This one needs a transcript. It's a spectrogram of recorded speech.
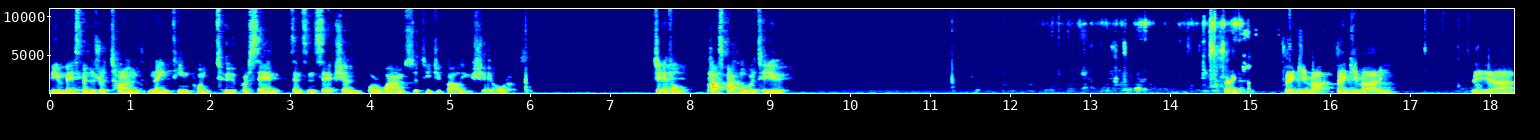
the investment has returned 19.2% since inception for WAM Strategic Value shareholders. Jeff, I'll pass back over to you. Thanks. Thank you, Mar- Thank you, Marty. The uh,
